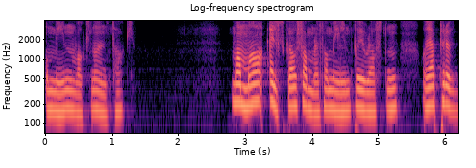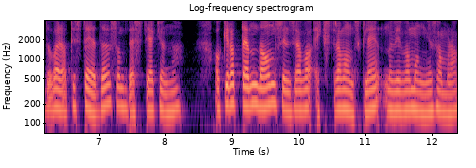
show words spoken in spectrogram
og min var ikke noe unntak. Mamma elska å samle familien på julaften, og jeg prøvde å være til stede som best jeg kunne. Akkurat den dagen syntes jeg var ekstra vanskelig når vi var mange samla.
